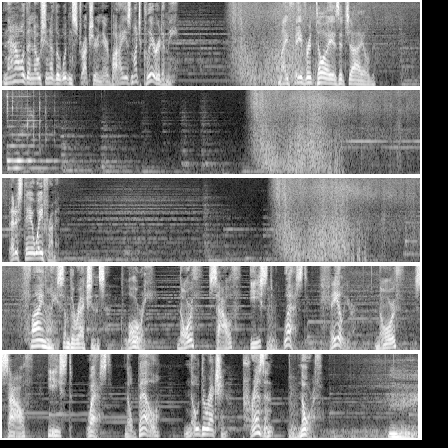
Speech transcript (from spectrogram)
Now the notion of the wooden structure nearby is much clearer to me. My favorite toy as a child. Better stay away from it. Finally, some directions. Glory. North, south, east, west. Failure. North, south, east, west. No bell, no direction. Present, north. Hmm.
